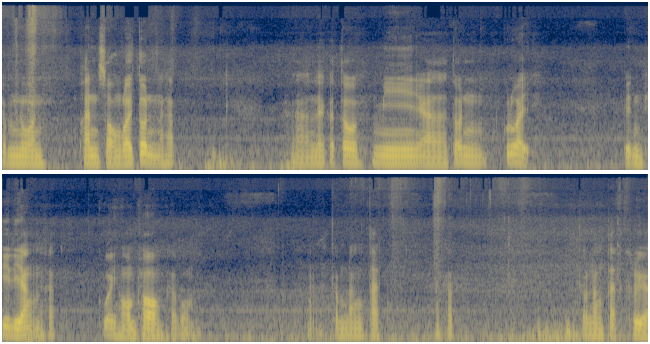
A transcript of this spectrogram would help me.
จำนวน 1,200 ต้นนะครับ แล้วก็ต้นมีต้นกล้วยเป็นพี่เลี้ยงนะครับ กล้วยหอมทองครับผมอ่ากำลังตัดนะครับกำลังตัดเครือ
